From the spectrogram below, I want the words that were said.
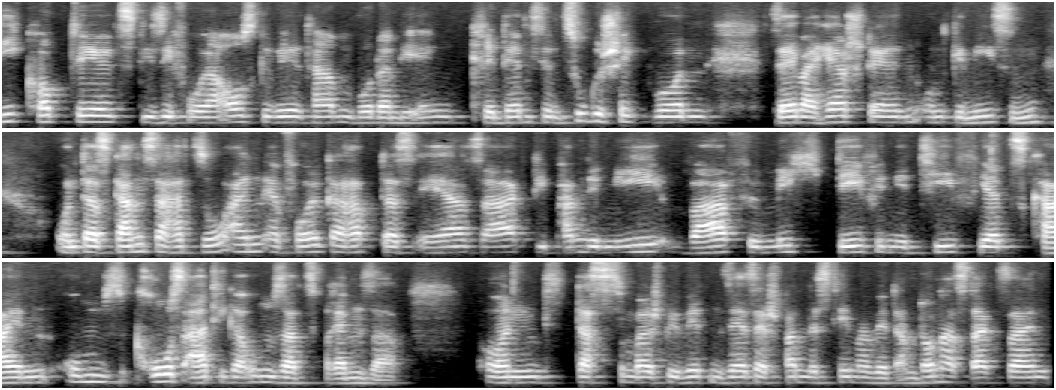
die Cocktails, die sie vorher ausgewählt haben, wo dann die Inkredenzien zugeschickt wurden, selber herstellen und genießen. Und das Ganze hat so einen Erfolg gehabt, dass er sagt, die Pandemie war für mich definitiv jetzt kein ums großartiger Umsatzbremser. Und das zum Beispiel wird ein sehr, sehr spannendes Thema, wird am Donnerstag sein.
